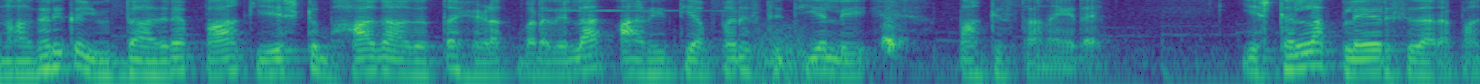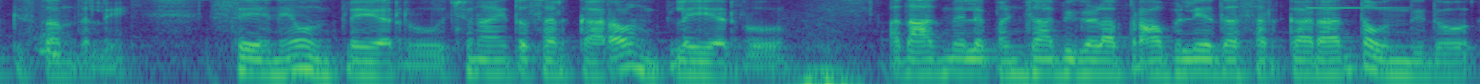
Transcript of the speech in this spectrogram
ನಾಗರಿಕ ಯುದ್ಧ ಆದರೆ ಪಾಕ್ ಎಷ್ಟು ಭಾಗ ಆಗುತ್ತಾ ಹೇಳಕ್ ಬರೋದಿಲ್ಲ. ಆ ರೀತಿಯ ಪರಿಸ್ಥಿತಿಯಲ್ಲಿ ಪಾಕಿಸ್ತಾನ ಇದೆ. ಎಷ್ಟೆಲ್ಲ ಪ್ಲೇಯರ್ಸ್ ಇದ್ದಾರೆ ಪಾಕಿಸ್ತಾನದಲ್ಲಿ? ಸೇನೆ ಒಂದು ಪ್ಲೇಯರು ಚುನಾಯಿತ ಸರ್ಕಾರ ಒಂದು ಪ್ಲೇಯರು ಅದಾದಮೇಲೆ ಪಂಜಾಬಿಗಳ ಪ್ರಾಬಲ್ಯದ ಸರ್ಕಾರ ಅಂತ ಒಂದಿದು.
